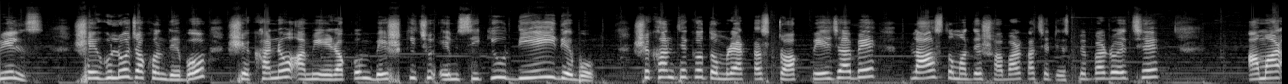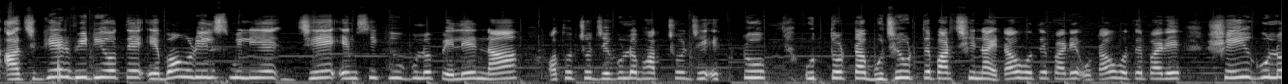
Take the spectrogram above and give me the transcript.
রিলস সেগুলো যখন দেব, সেখানেও আমি এরকম বেশ কিছু এমসিকিউ দিয়েই দেব। সেখান থেকেও তোমরা একটা স্টক পেয়ে যাবে প্লাস তোমাদের সবার কাছে টেস্ট পেপার রয়েছে। আমার আজকের ভিডিওতে এবং রিলস মিলিয়ে যে এমসিকিউগুলো পেলে না, অথচ যেগুলো ভাবছ যে একটু উত্তরটা বুঝে উঠতে পারছি না, এটাও হতে পারে, ওটাও হতে পারে, সেইগুলো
